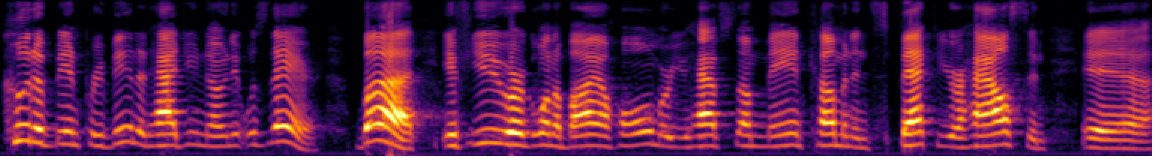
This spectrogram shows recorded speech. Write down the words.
could have been prevented had you known it was there. But if you are going to buy a home or you have some man come and inspect your house and uh,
